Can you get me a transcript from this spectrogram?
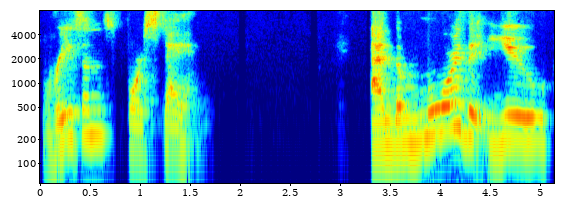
reasons for staying. And the more that you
